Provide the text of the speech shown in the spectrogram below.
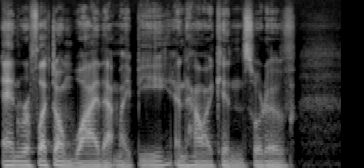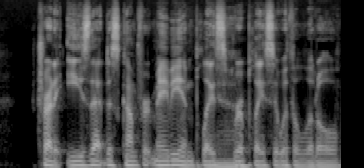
and reflect on why that might be and how I can sort of try to ease that discomfort maybe and place Yeah. replace it with a little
